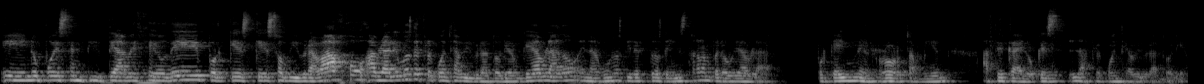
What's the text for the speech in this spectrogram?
eh, no puedes sentirte A, B, C o D porque es que eso vibra bajo. Hablaremos de frecuencia vibratoria, aunque he hablado en algunos directos de Instagram, pero voy a hablar porque hay un error también acerca de lo que es la frecuencia vibratoria.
